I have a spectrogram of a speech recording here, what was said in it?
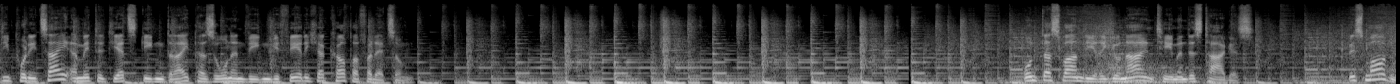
Die Polizei ermittelt jetzt gegen drei Personen wegen gefährlicher Körperverletzung. Und das waren die regionalen Themen des Tages. Bis morgen!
